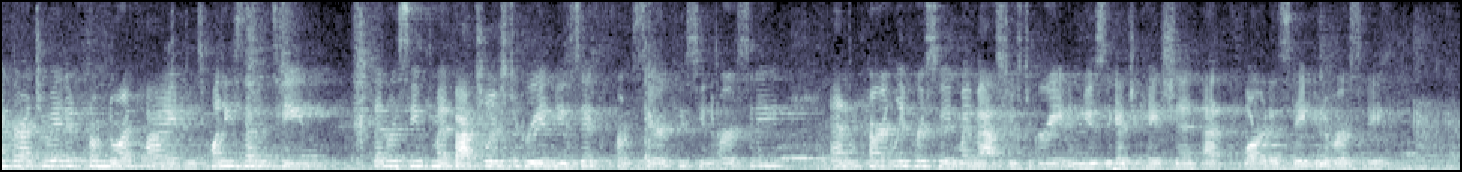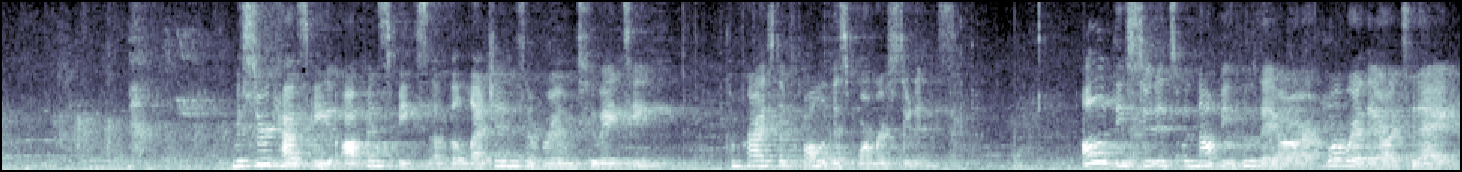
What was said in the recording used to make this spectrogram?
I graduated from North High in 2017, then received my bachelor's degree in music from Syracuse University, and am currently pursuing my master's degree in music education at Florida State University. Mr. Rutkowski often speaks of the legends of room 218, comprised of all of his former students. All of these students would not be who they are or where they are today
